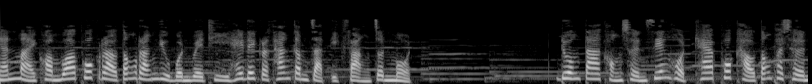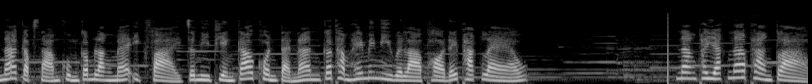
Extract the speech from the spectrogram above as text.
งั้นหมายความว่าพวกเราต้องรั้งอยู่บนเวทีให้ได้กระทั่งกำจัดอีกฝั่งจนหมด ดวงตาของเฉินเซี่ยงหดแคบพวกเขาต้องเผชิญหน้ากับสามขุมกำลังแม้อีกฝ่าย จะมีเพียงเก้าคนแต่นั่นก็ทำให้ไม่มีเวลาพอได้พักแล้ว นางพยักหน้าพลางกล่าว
